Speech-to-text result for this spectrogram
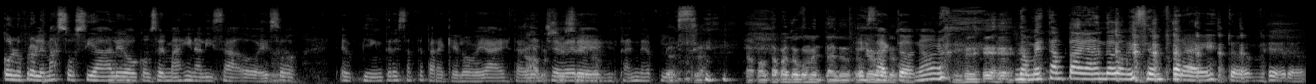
con los problemas sociales o con ser marginalizado. Eso es bien interesante para que lo vea. Está Ah, bien pues chévere. sí, ¿no? Está en Netflix. La, la- la pauta para el documental. ver, Exacto, no, no, no me están pagando comisión para esto, pero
